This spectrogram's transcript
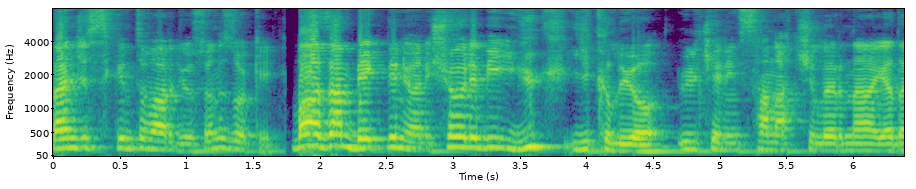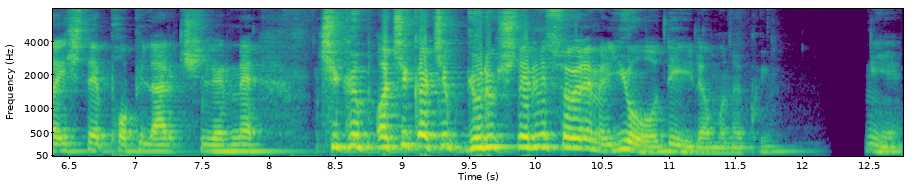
Bence sıkıntı var diyorsanız okey. Bazen bekleniyor hani şöyle bir yük yıkılıyor ülkenin sanatçılarına ya da işte popüler kişilerine çıkıp açık açıp görüşlerini söyleme. Yo değil amına koyayım. Niye?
